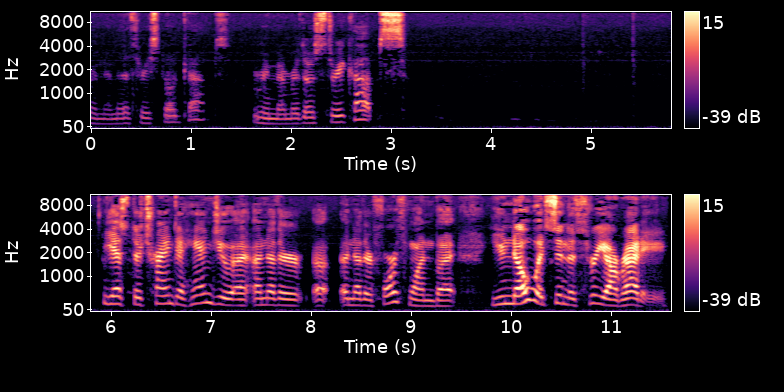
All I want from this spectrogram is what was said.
Remember the three spilled cups. Remember those three cups. Yes, they're trying to hand you a, another uh, another fourth one, but you know what's in the three already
